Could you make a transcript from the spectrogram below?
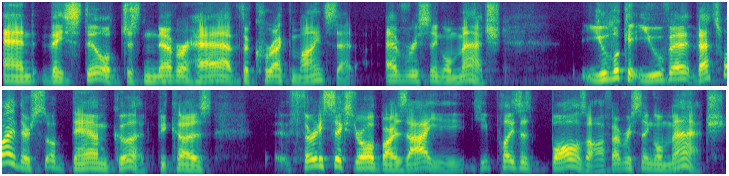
and they still just never have the correct mindset every single match. You look at Juve, that's why they're so damn good because 36 year old Barzagli, he plays his balls off every single match.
